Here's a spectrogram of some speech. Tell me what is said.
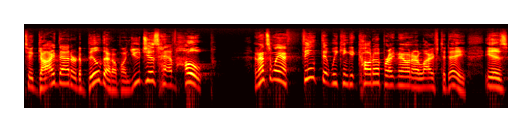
to guide that or to build that upon. You just have hope. And that's the way I think that we can get caught up right now in our life today is,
